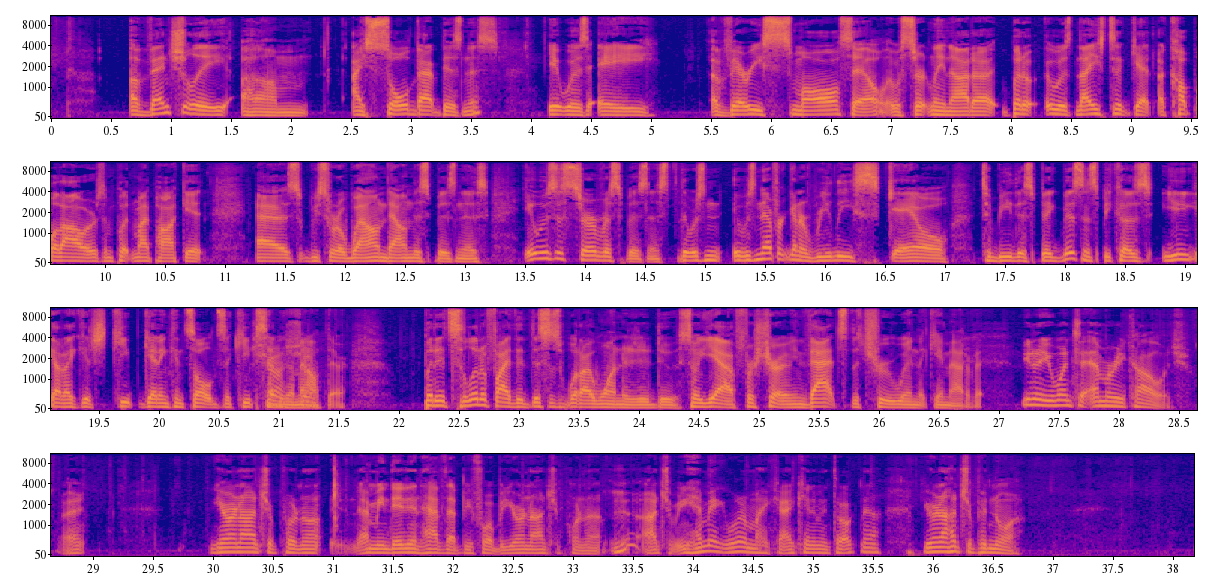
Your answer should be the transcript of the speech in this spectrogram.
Eventually, um, I sold that business. It was a a very small sale. It was certainly not a, but it, it was nice to get a couple dollars and put in my pocket as we sort of wound down this business. It was a service business. There was, it was never going to really scale to be this big business because you got to just keep getting consultants to keep sending them sure. out there. But it solidified that this is what I wanted to do. So yeah, for sure. I mean, that's the true win that came out of it. You know, you went to Emory College, right? You're an entrepreneur. I mean, they didn't have that before, but you're an entrepreneur. Entrepreneur. You hear me? What am I? I can't even talk now. You're an entrepreneur.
